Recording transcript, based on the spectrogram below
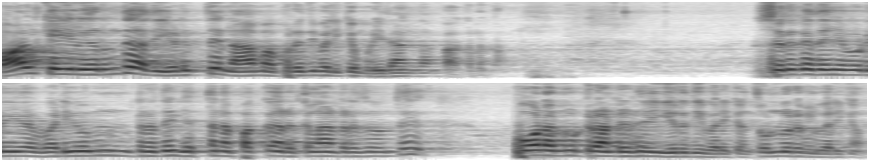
வாழ்க்கையிலிருந்து அதை எடுத்து நாம் பிரதிபலிக்க முடியுதான்னு தான் பார்க்குறது தான். சிறுகதையுடைய வடிவம்ன்றது எத்தனை பக்கம் இருக்கலான்றது வந்து போன நூற்றாண்டு இறுதி வரைக்கும் தொண்ணூறுகள் வரைக்கும்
